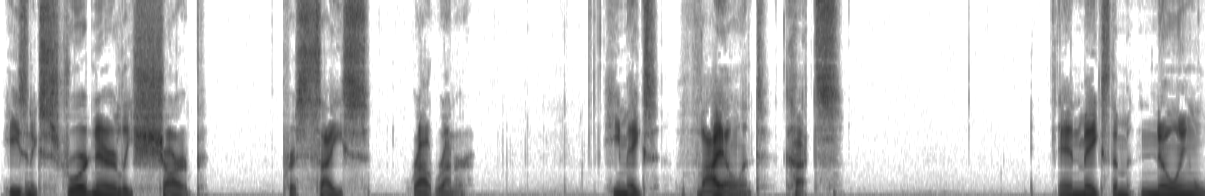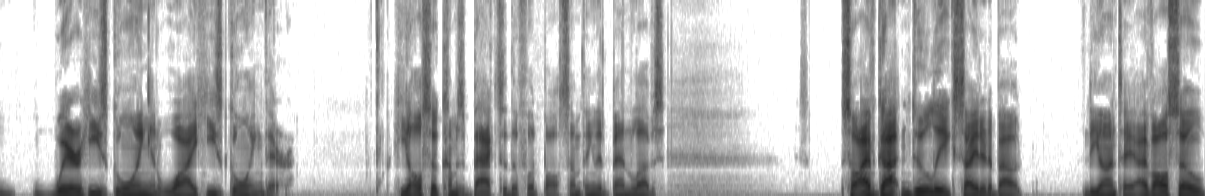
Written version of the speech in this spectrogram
He's an extraordinarily sharp, precise route runner. He makes violent cuts and makes them knowing where he's going and why he's going there. He also comes back to the football, something that Ben loves. So I've gotten duly excited about Diontae. I've also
